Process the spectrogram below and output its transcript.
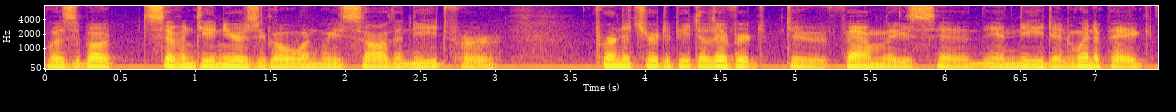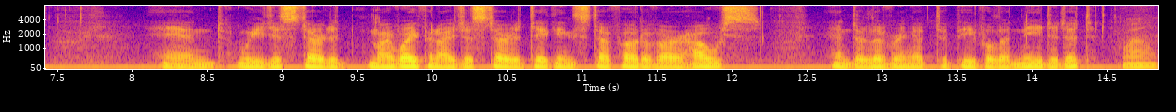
was about 17 years ago when we saw the need for furniture to be delivered to families in, in need in Winnipeg. And we just started, my wife and I just started taking stuff out of our house and delivering it to people that needed it, Wow.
